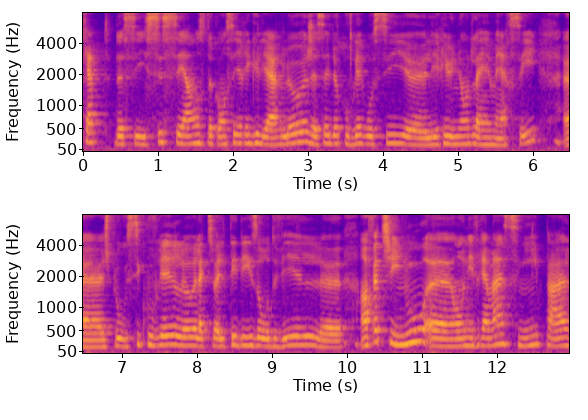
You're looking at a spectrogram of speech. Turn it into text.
quatre de ces six séances de conseil régulières-là. J'essaie de couvrir aussi euh, les réunions de la MRC. Euh, je peux aussi couvrir l'actualité des autres villes. Euh, en fait, chez nous, on est vraiment assigné par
